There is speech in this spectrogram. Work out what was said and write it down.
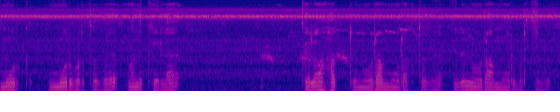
ಮೂರು ಮೂರು ಬರ್ತದೆ. ಒಂದು ಕೈಲ ಕೈಲ ಹತ್ತು, ನೂರ ಮೂರು ಆಗ್ತದೆ. ಇದು ನೂರ ಮೂರು ಬರ್ತದೆ.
